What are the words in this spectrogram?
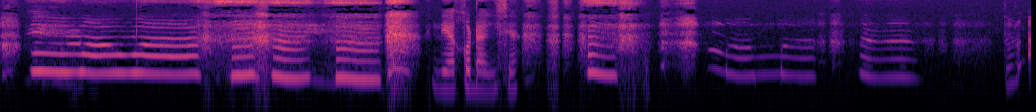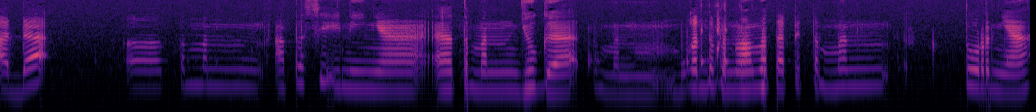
ah, mama. Ini aku nangis ya. Mama. Terus ada uh, temen apa sih ininya uh, temen juga temen bukan temen mama tapi temen turnya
